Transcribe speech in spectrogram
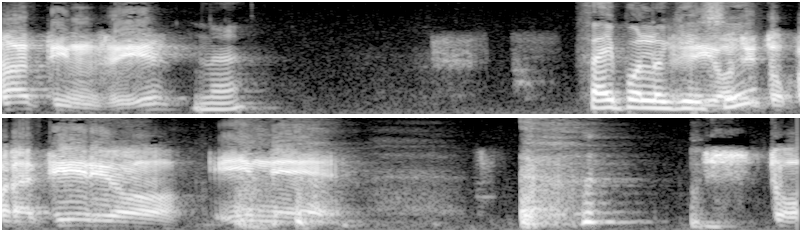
θα την δει ναι. Θα υπολογίσει. διότι το πρατήριο είναι στο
